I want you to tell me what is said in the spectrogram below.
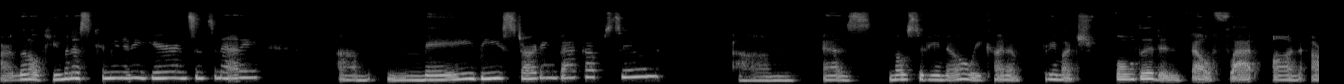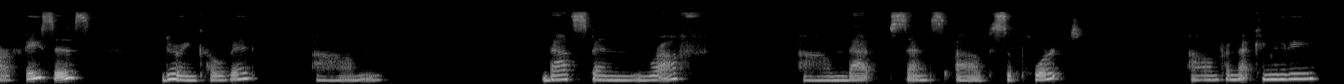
our little humanist community here in Cincinnati um, may be starting back up soon. Um, as most of you know, we kind of pretty much folded and fell flat on our faces during COVID. Um, that's been rough. Um, that sense of support um, from that community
